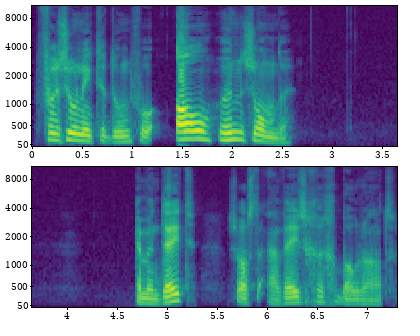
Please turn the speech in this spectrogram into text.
verzoening te doen voor al hun zonden. En men deed zoals de aanwezige geboden had.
